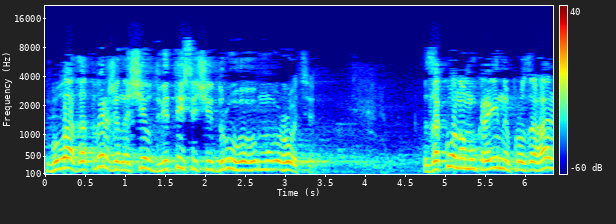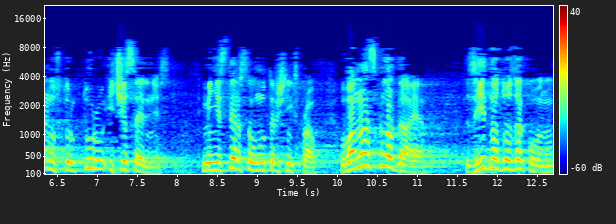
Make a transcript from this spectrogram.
була затверджена ще в 2002 році Законом України про загальну структуру і чисельність Міністерства внутрішніх справ. Вона складає, згідно до закону,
